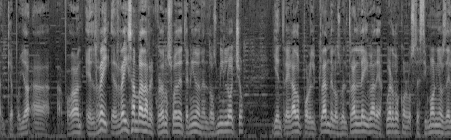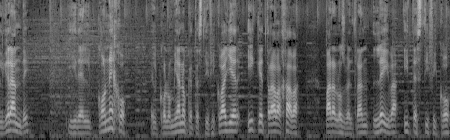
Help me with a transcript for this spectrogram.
al que apodaban el Rey. El Rey Zambada, recordemos, fue detenido en el 2008 y entregado por el clan de los Beltrán Leiva, de acuerdo con los testimonios del Grande y del Conejo, el colombiano que testificó ayer y que trabajaba para los Beltrán Leiva y testificó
